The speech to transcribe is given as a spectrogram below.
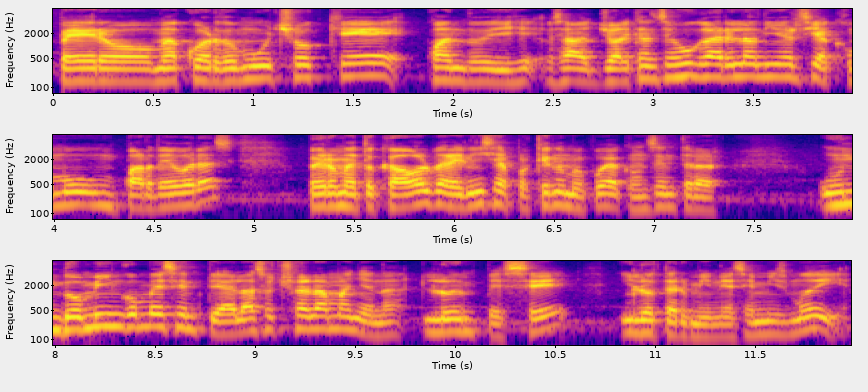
Pero me acuerdo mucho que cuando dije, o sea, yo alcancé a jugar en la universidad como un par de horas, pero me tocaba volver a iniciar porque no me podía concentrar. Un domingo me senté a las 8 de la mañana, lo empecé y lo terminé ese mismo día.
